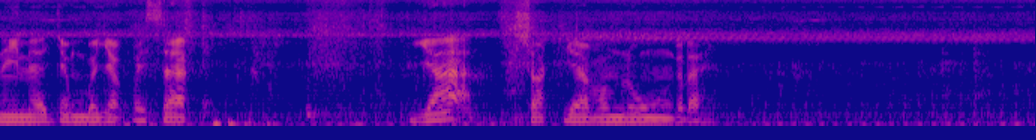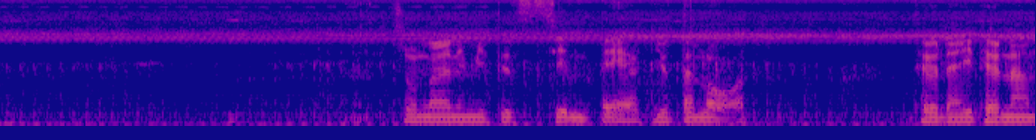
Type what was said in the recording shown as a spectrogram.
นี่แหละจังบ่อยากไปสักยาสักยาบำรุงก็ได้ ส่วนลายนี่มีแต่เส้นแตกอยู่ตลอด เธอใดเธอนั้น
